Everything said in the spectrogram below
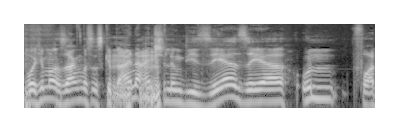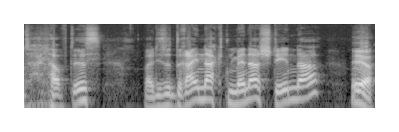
wo ich immer noch sagen muss, es gibt eine Einstellung, die sehr, sehr unvorteilhaft ist, weil diese drei nackten Männer stehen da, Ja.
